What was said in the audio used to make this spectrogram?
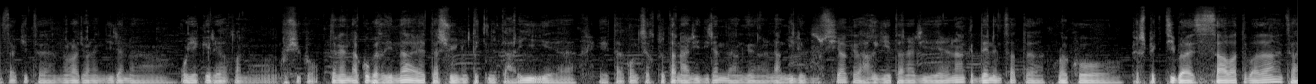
ez dakit uh, nola joanen diren uh, horiek ere ordan uh, ikusiko. Tenen dako berdin da, eh, eta soinu teknikari, uh, eta kontzertuetan ari diren lang, langile guziak, eta argietan ari direnak, denentzat uh, olako perspektiba ez zabat bada, eta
